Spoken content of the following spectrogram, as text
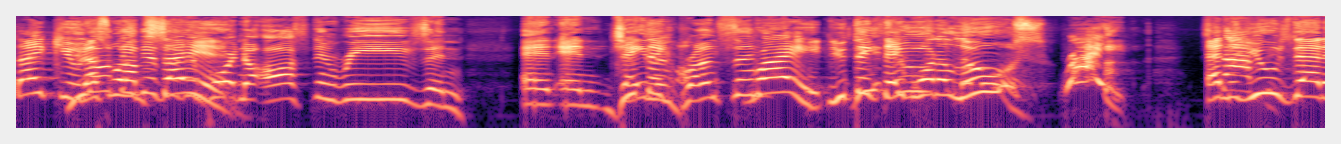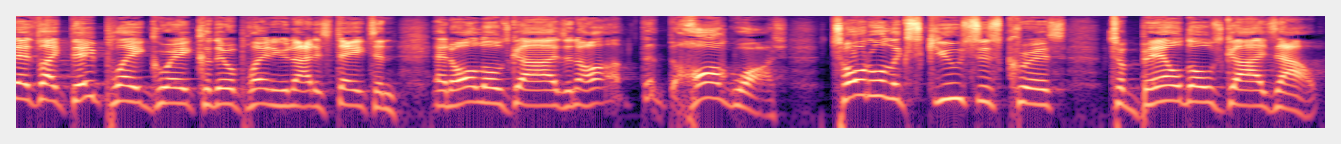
Thank you. You That's what I'm this saying. important to Austin Reaves and and and Jalen Brunson? right? You think These they want to lose? Right. And Stop to use that as like they played great because they were playing the United States and and all those guys and all the, the hogwash, total excuses, Chris, to bail those guys out.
